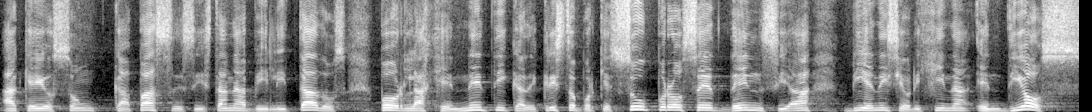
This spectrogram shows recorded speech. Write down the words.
a que ellos son capaces y están habilitados por la genética de Cristo, porque su procedencia viene y se origina en Dios.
